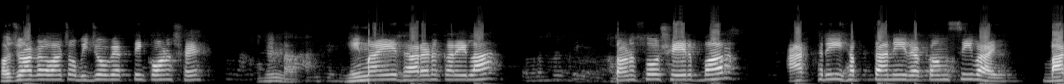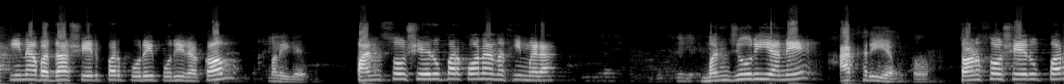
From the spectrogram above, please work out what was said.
હજુ આગળ વાંચો, બીજો વ્યક્તિ કોણ છે? હિમા. ધારણ કરેલા ત્રણસો શેર પર આખરી હપ્તાની રકમ સિવાય બાકીના બધા શેર પર પૂરેપૂરી રકમ મળી ગઈ. પાંચસો શેર ઉપર કોના નથી મળ્યા? મંજૂરી અને આખરી હપ્તો. ત્રણસો શેર ઉપર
